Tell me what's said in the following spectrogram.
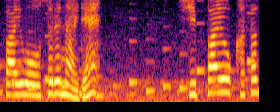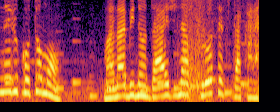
敗を恐れないで。失敗を重ねることも学びの大事なプロセスだから。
